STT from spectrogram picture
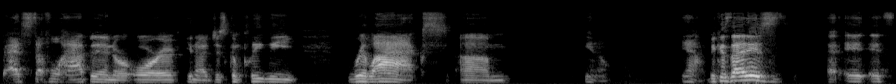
bad stuff will happen, or or if you know, just completely relax. Um, you know, yeah, because that is it, it's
